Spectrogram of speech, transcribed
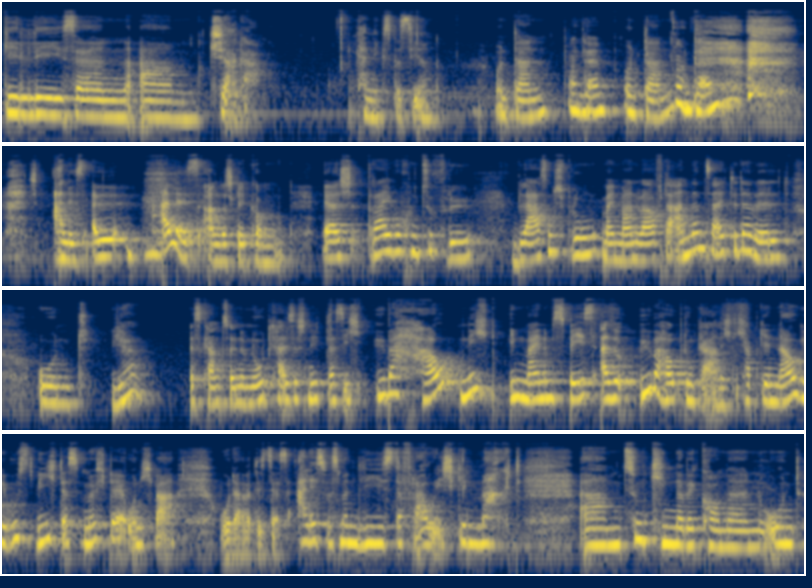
gelesen, ähm, Jaga. Kann nichts passieren. Und dann, Und dann? und dann, Und dann? alles, all- alles anders gekommen. Er ist drei Wochen zu früh, Blasensprung, mein Mann war auf der anderen Seite der Welt und ja, es kam zu einem Notkaiserschnitt, dass ich überhaupt nicht in meinem Space, also überhaupt und gar nicht. Ich habe genau gewusst, wie ich das möchte und ich war, oder das ist das alles, was man liest, der Frau ist gemacht, ähm, zum Kinder bekommen und,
